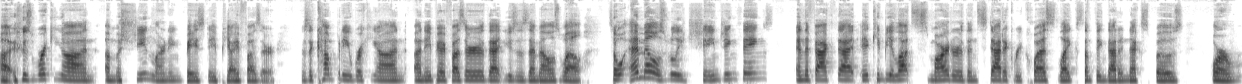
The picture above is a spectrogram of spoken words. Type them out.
uh, who's working on a machine learning based API fuzzer. There's a company working on an API fuzzer that uses ML as well. So ML is really changing things. And the fact that it can be a lot smarter than static requests, like something that a Nexpose or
